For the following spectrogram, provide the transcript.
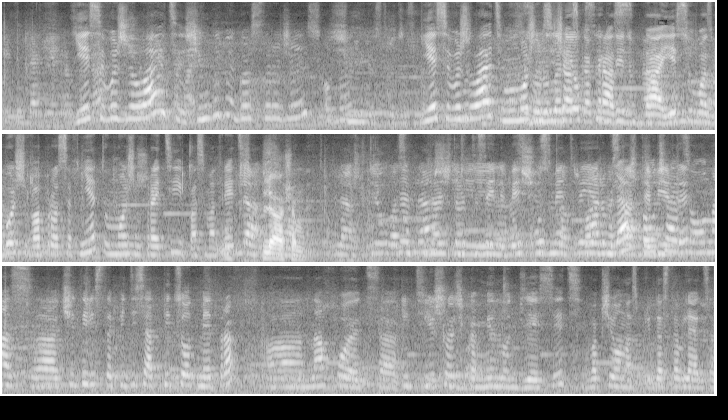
35 метров Если вы желаете? Если вы желаете, мы можем сейчас как раз, да, если у вас больше вопросов нет, мы можем пройти и посмотреть. Пляж. Пляжем. Пляж, где у вас пляж? Пляж 450-500 метров, ярым Пляж сағатта получается у нас э, 450-500 метров, а, находится Идти. пешочком минут 10. Вообще у нас предоставляется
